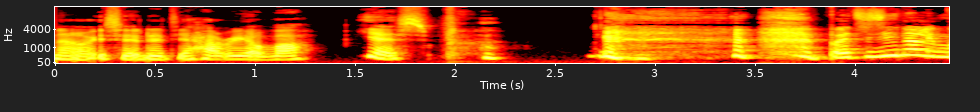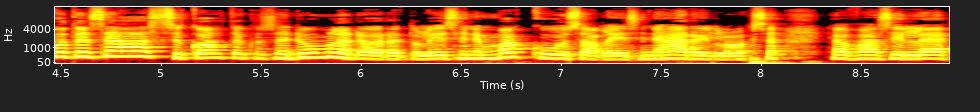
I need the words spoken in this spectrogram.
now, isn't it? Ja Harry on vaan, yes. Paitsi siinä oli muuten se hassu kohta, kun se Dumbledore tuli sinne makuusaliin sinne Harryn luokse ja vaan silleen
